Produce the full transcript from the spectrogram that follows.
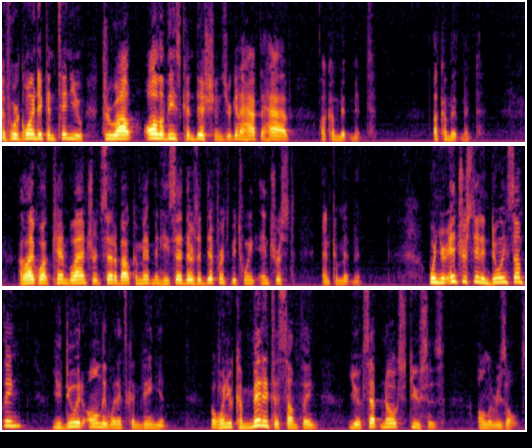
if we're going to continue throughout all of these conditions, you're going to have to have a commitment. A commitment. I like what Ken Blanchard said about commitment. He said there's a difference between interest and commitment. When you're interested in doing something, you do it only when it's convenient. But when you're committed to something, you accept no excuses, only results.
